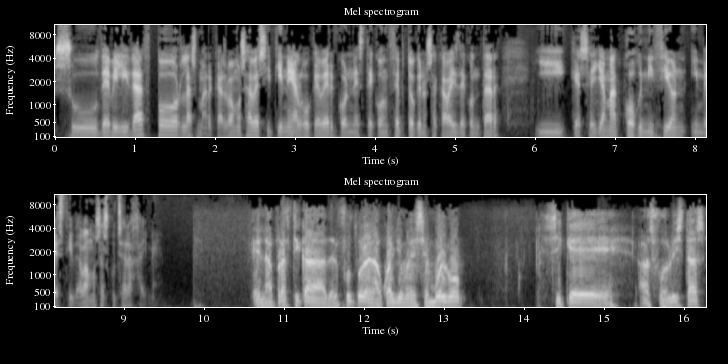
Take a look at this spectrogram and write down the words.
su debilidad por las marcas. Vamos a ver si tiene algo que ver con este concepto que nos acabáis de contar y que se llama cognición investida. Vamos a escuchar a Jaime. En la práctica del fútbol en la cual yo me desenvuelvo, sí que a los futbolistas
